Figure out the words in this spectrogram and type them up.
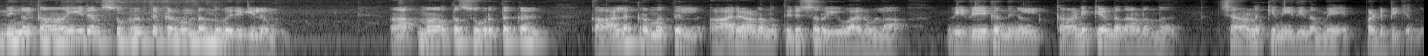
നിങ്ങൾക്ക് ആയിരം സുഹൃത്തുക്കൾ ഉണ്ടെന്ന് വരികിലും ആത്മാർത്ഥ സുഹൃത്തുക്കൾ കാലക്രമത്തിൽ ആരാണെന്ന് തിരിച്ചറിയുവാനുള്ള വിവേകം നിങ്ങൾ കാണിക്കേണ്ടതാണെന്ന് ചാണക്യനീതി നമ്മെ പഠിപ്പിക്കുന്നു.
